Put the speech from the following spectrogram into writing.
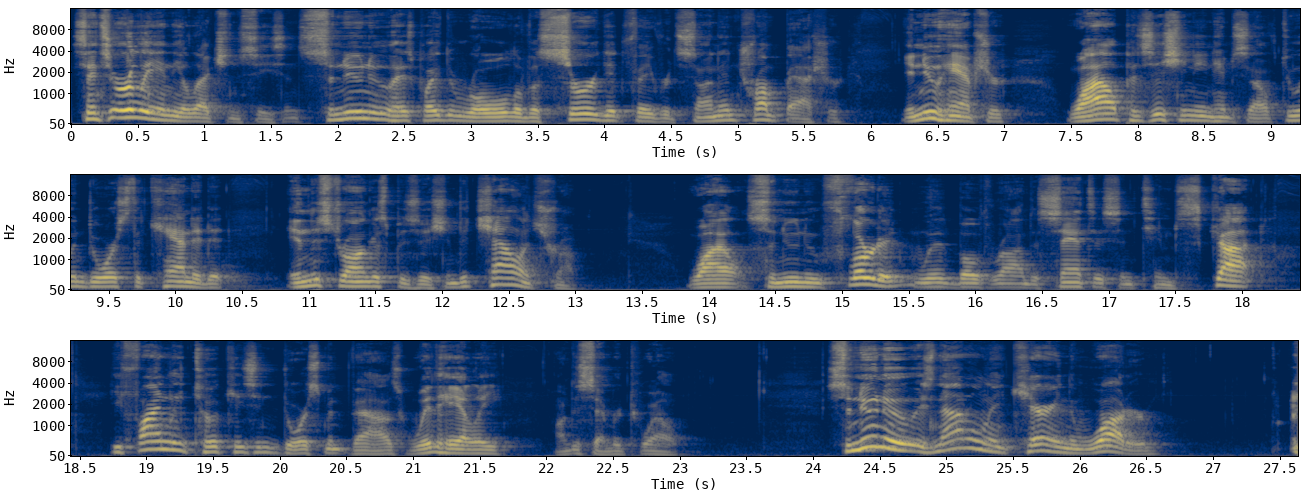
Since early in the election season, Sununu has played the role of a surrogate favorite son and Trump basher in New Hampshire while positioning himself to endorse the candidate in the strongest position to challenge Trump. While Sununu flirted with both Ron DeSantis and Tim Scott, he finally took his endorsement vows with Haley on December 12. Sununu is not only carrying the water,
